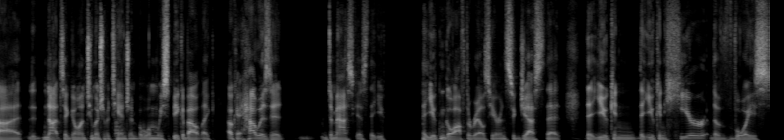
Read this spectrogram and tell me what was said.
uh, not to go on too much of a tangent, but when we speak about like, okay, how is it Damascus that you that you can go off the rails here and suggest that that you can that you can hear the voice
